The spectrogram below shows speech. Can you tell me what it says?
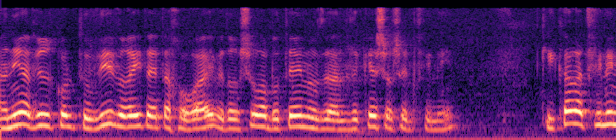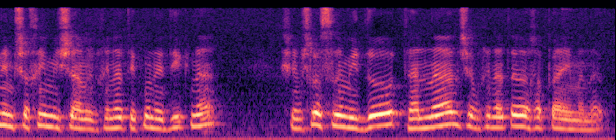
אני אעביר כל טובי וראית את אחוריי, ודרשו רבותינו זה על זה קשר של תפילין. כי עיקר התפילין נמשכים משם מבחינת תיקוני דיקנה, שהם 13 מידות הנ"ל שמבחינת ערך אפיים הנ"ל.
